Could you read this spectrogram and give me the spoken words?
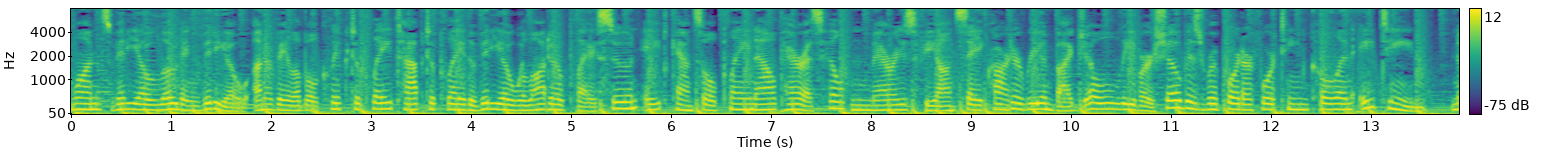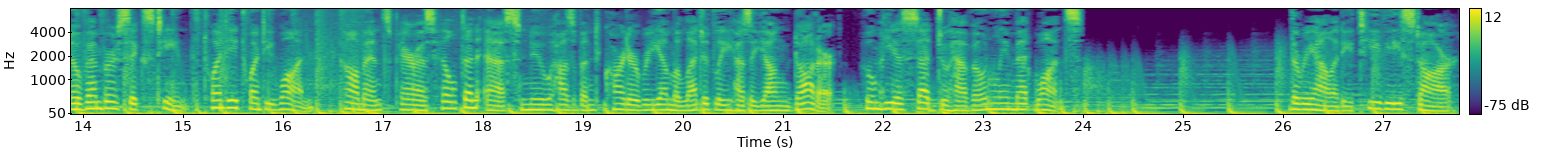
once. Video loading video unavailable. Click to play tap to play. The video will autoplay soon. 8 cancel play now. Paris Hilton marries fiancé Carter Reum by Joel Lever. Showbiz reporter 14 18 November 16, 2021, comments Paris Hilton's new husband Carter Reum allegedly has a young daughter, whom he is said to have only met once. The reality TV star,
